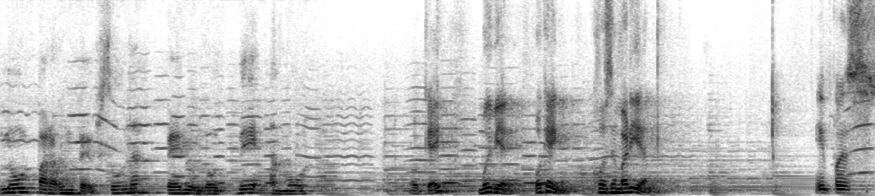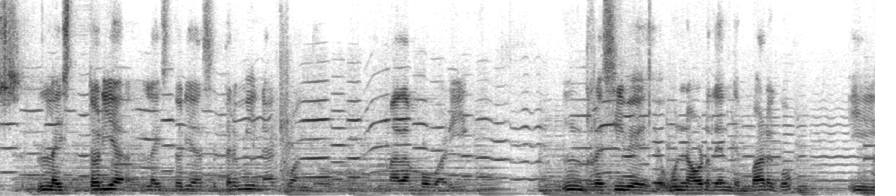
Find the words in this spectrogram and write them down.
no para una persona pero lo de amor. Ok muy bien. Ok José María y pues la historia la historia se termina cuando Madame Bovary recibe una orden de embargo y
